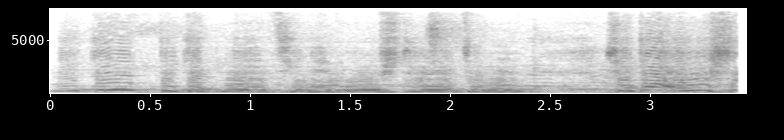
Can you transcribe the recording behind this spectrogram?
অনেকেই নিয়েছিলেন অনুষ্ঠানের জন্য। সেটা অনুষ্ঠান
